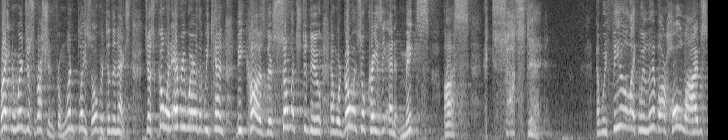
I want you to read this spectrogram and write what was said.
Right? And we're just rushing from one place over to the next, just going everywhere that we can because there's so much to do and we're going so crazy and it makes us exhausted. And we feel like we live our whole lives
